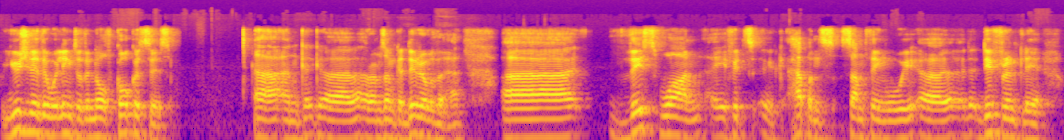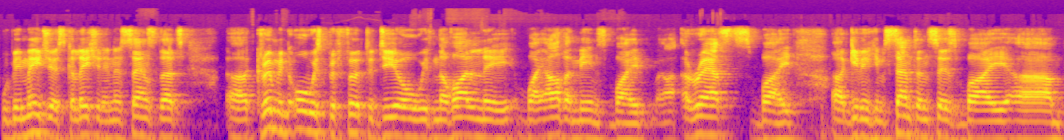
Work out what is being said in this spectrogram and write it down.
Usually they were linked to the North Caucasus. Uh, and uh, Ramzan Kadyrov there. Uh, this one, if it happens something we, uh, differently, would be major escalation in a sense that uh, Kremlin always preferred to deal with Navalny by other means, by uh, arrests, by uh, giving him sentences, by um,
